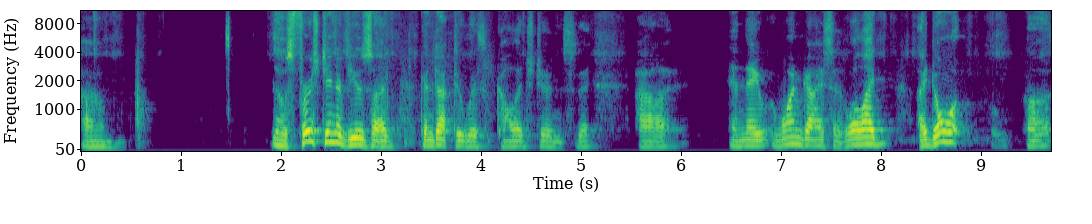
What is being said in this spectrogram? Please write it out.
um, those first interviews I've conducted with college students. That, uh, and they one guy said, "Well, I I don't." Uh,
